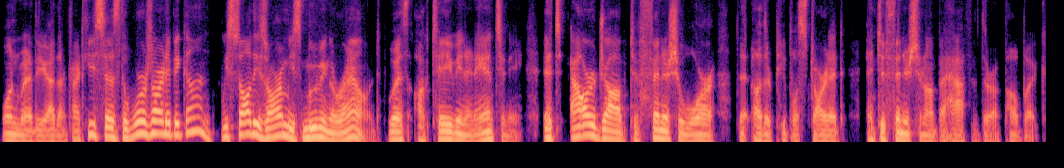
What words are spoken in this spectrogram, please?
one way or the other. In fact, he says the war's already begun. We saw these armies moving around with Octavian and Antony. It's our job to finish a war that other people started and to finish it on behalf of the Republic.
